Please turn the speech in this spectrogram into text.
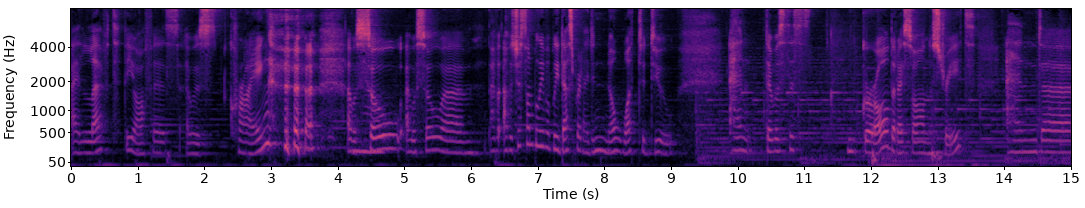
I left the office. I was crying. I was Yeah. so I was so um, I, I was just unbelievably desperate. I didn't know what to do. And there was this girl that I saw on the street, and uh,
